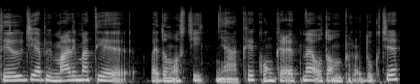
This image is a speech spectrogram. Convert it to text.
tí ľudia by mali mať tie vedomosti nejaké konkrétne o tom produkte,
